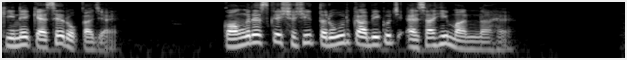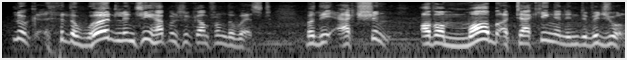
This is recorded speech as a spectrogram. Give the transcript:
कि इन्हें कैसे रोका जाए? कांग्रेस के शशि तरूर का भी कुछ ऐसा ही मानना है। Look, the word lynching happens to come from the West, but the action of a mob attacking an individual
